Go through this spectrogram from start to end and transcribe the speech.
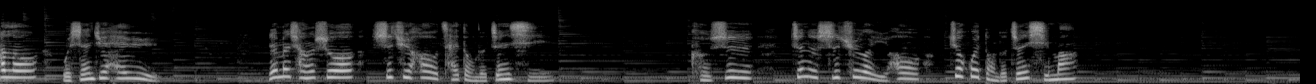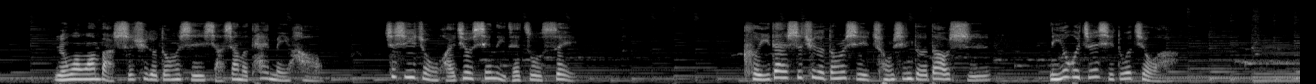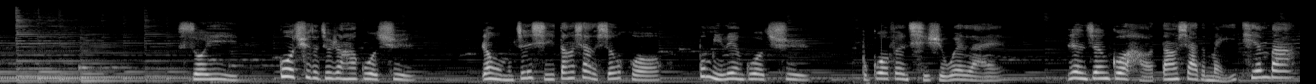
Hello，我是 NJ 黑羽。人们常说失去后才懂得珍惜，可是真的失去了以后就会懂得珍惜吗？人往往把失去的东西想象的太美好，这是一种怀旧心理在作祟。可一旦失去的东西重新得到时，你又会珍惜多久啊？所以。过去的就让它过去，让我们珍惜当下的生活，不迷恋过去，不过分期许未来，认真过好当下的每一天吧。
